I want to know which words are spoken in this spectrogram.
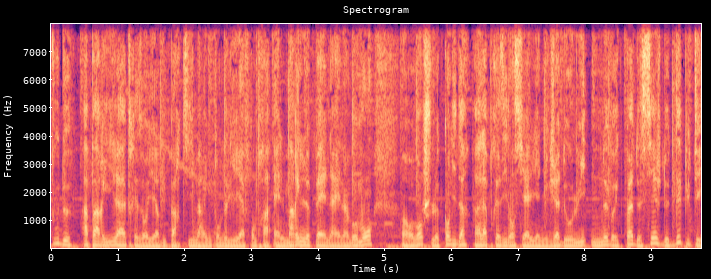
tous deux à Paris. La trésorière du parti Marine Tondelier affrontera elle Marine Le Pen à Hénin-Beaumont. En revanche, le candidat à la présidentielle Yannick Jadot, lui, ne brique pas de siège de député.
